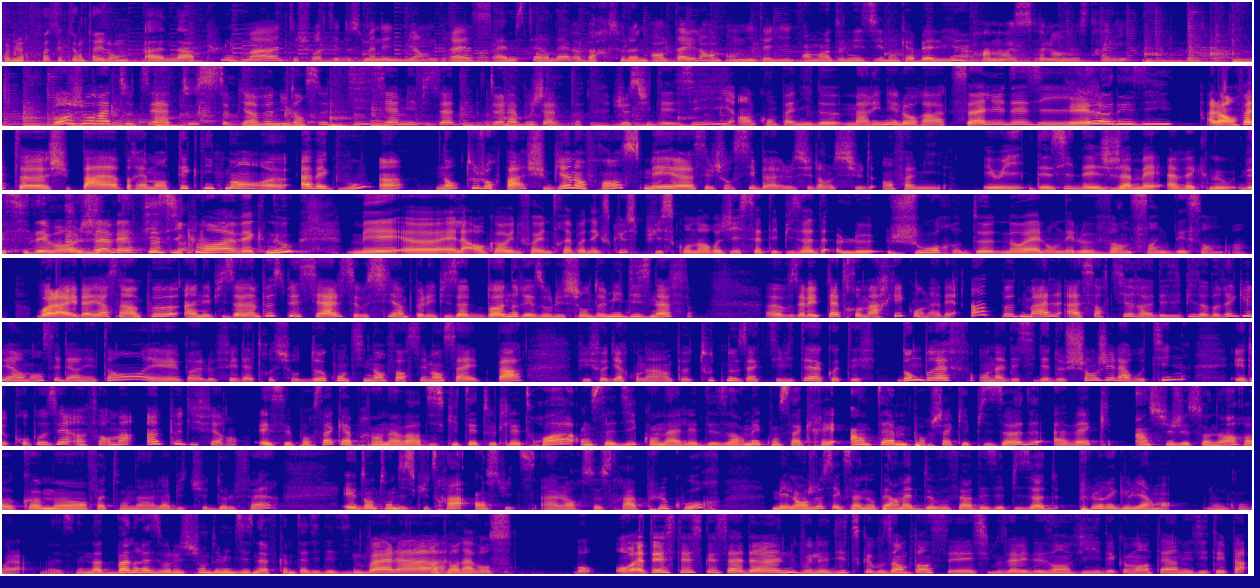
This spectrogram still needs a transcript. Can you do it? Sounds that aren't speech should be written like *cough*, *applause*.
première fois, c'était en Thaïlande. À Naples. Malte, et je suis restée deux semaines et demie en Grèce. À Amsterdam. À Barcelone. En Thaïlande. En Italie. En Indonésie, donc à Bali. Trois mois seule en Australie. Bonjour à toutes et à tous, bienvenue dans ce dixième épisode de La Bougeotte. Je suis Daisy en compagnie de Marine et Laura. Salut Daisy Hello Daisy Alors en fait, euh, je suis pas vraiment techniquement euh, avec vous, hein Non, toujours pas. Je suis bien en France, mais euh, ces jours-ci, bah, je suis dans le sud, en famille. Et oui, Daisy n'est jamais avec nous, décidément, *laughs* jamais physiquement avec nous. Mais euh, elle a encore une fois une très bonne excuse puisqu'on enregistre cet épisode le jour de Noël. On est le 25 décembre. Voilà, et d'ailleurs c'est un peu un épisode un peu spécial, c'est aussi un peu l'épisode Bonne résolution 2019. Euh, vous avez peut-être remarqué qu'on avait un peu de mal à sortir euh, des épisodes régulièrement ces derniers temps, et bah, le fait d'être sur deux continents, forcément, ça aide pas. Puis il faut dire qu'on a un peu toutes nos activités à côté. Donc bref, on a décidé de changer la routine et de proposer un format un peu différent. Et c'est pour ça qu'après en avoir discuté toutes les trois, on s'est dit qu'on allait désormais consacrer un thème pour chaque épisode avec un sujet sonore, euh, comme en fait on a l'habitude de le faire, et dont on discutera ensuite. Alors ce sera plus court, mais l'enjeu c'est que ça nous permette de vous faire des épisodes plus régulièrement. Donc on, voilà, c'est notre bonne résolution 2019, comme t'as dit Daisy. Voilà. Un peu en avance. Bon, on va tester ce que ça donne. Vous nous dites ce que vous en pensez. Si vous avez des envies, des commentaires, n'hésitez pas.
